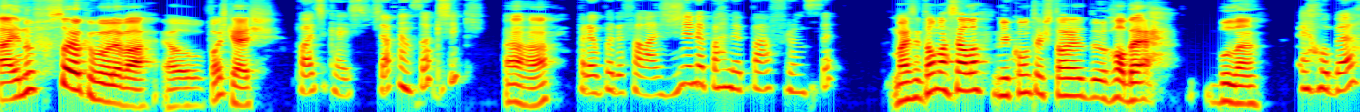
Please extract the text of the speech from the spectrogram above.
Aí não sou eu que vou levar, é o podcast. Podcast. Já pensou que chique? Aham. Uhum. Pra eu poder falar Je ne parle pas français. Mas então, Marcela, me conta a história do Robert Boulan. É Robert?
